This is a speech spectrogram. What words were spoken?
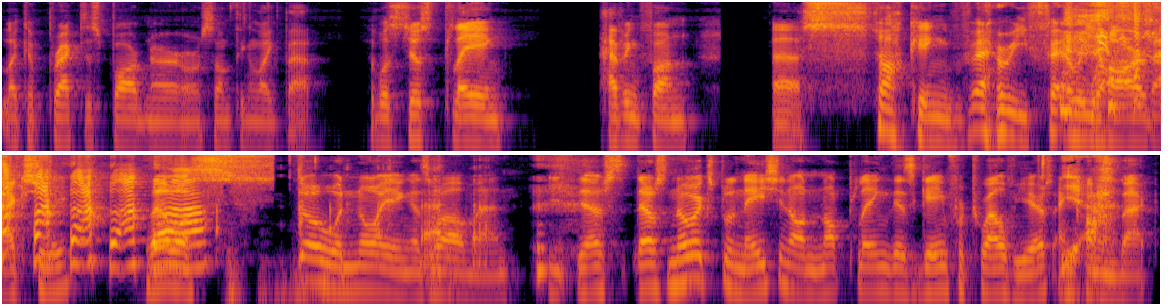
like a practice partner or something like that. It was just playing, having fun, uh, sucking very, very hard. Actually, that was so annoying as well, man. There's there's no explanation on not playing this game for 12 years and Yeah. coming back.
